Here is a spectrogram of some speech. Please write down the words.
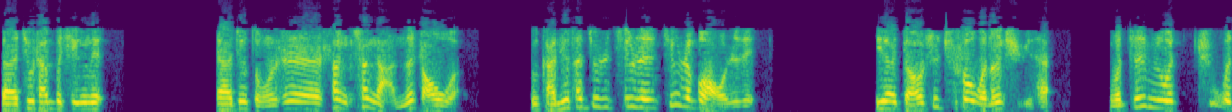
呃，纠缠不清的，呀，就总是上上赶子找我，我感觉她就是精神精神不好似的，呀，老是说我能娶她，我真我我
